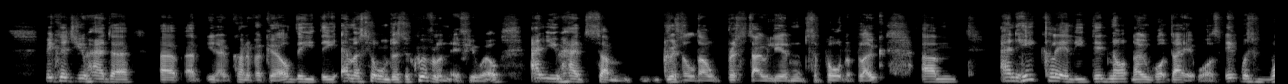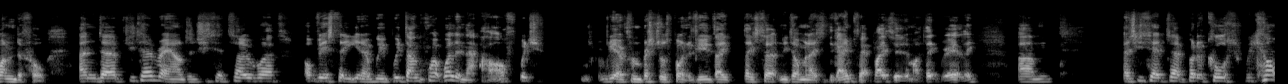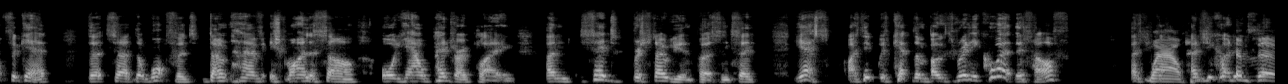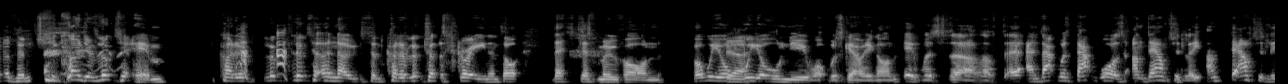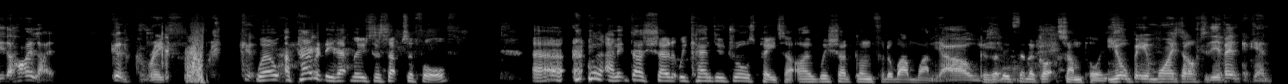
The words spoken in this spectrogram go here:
Because you had a, a, a, you know, kind of a girl, the the Emma Saunders equivalent, if you will, and you had some grizzled old Bristolian supporter bloke, um, and he clearly did not know what day it was. It was wonderful, and uh, she turned around and she said, "So uh, obviously, you know, we've we've done quite well in that half, which." You know, from Bristol's point of view, they they certainly dominated the game. Fair play to them, I think. Really, um, and she said, uh, but of course, we can't forget that uh, that Watford don't have Ismaila Sarr or João Pedro playing. And said Bristolian person said, yes, I think we've kept them both really quiet this half. And she, Wow. And she kind of Observant. she kind of looked at him, kind of looked looked at her notes, and kind of looked at the screen and thought, let's just move on. But we all Yeah. we all knew what was going on. It was, uh, and that was that was undoubtedly undoubtedly the highlight. Good grief! Good- Well, apparently that moves us up to fourth. Uh, and it does show that we can do draws, Peter. I wish I'd gone for the 1 1 Yeah, oh, because at least then I got some points. You're being wise after the event again.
